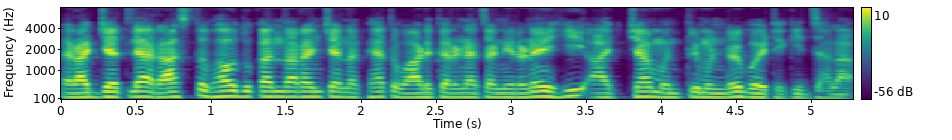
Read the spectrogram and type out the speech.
राज्यातल्या रास्त भाव दुकानदारांच्या नफ्यात वाढ करण्याचा निर्णयही आजच्या मंत्रिमंडळ बैठकीत झाला.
